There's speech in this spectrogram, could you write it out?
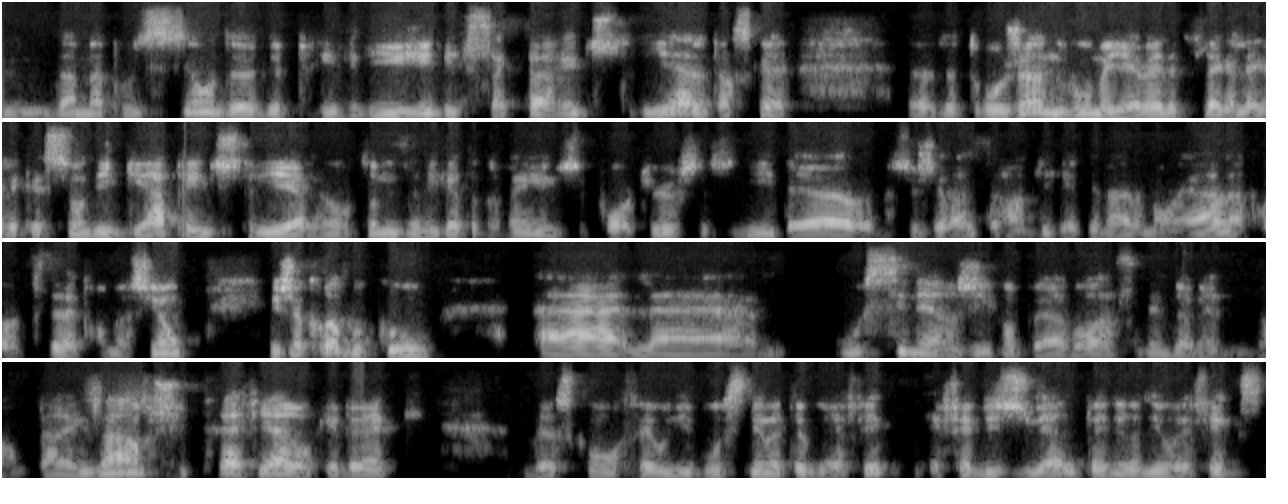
dans ma position de, privilégier des secteurs industriels parce que euh, de trop jeune, vous, mais il y avait toute la, question des grappes industrielles. Hein, autour des années 80, M. Porter aux États-Unis, d'ailleurs, M. Gérald Tremblay, qui était maire de Montréal, a profité de la promotion. Et je crois beaucoup aux synergies qu'on peut avoir dans certains domaines. Donc, par exemple, je suis très fier au Québec de ce qu'on fait au niveau cinématographique, effets visuels, Rodeo FX.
